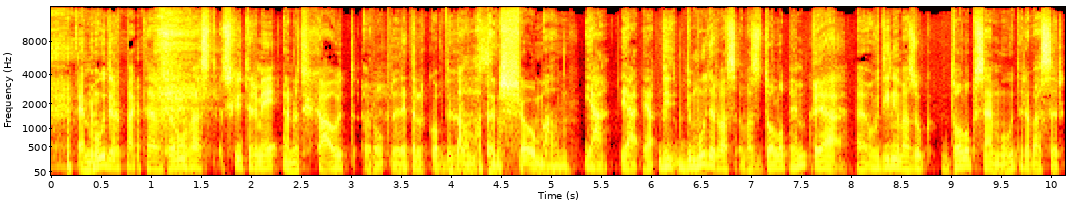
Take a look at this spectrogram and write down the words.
en moeder pakt haar zoon vast, schudt ermee en het goud rolt letterlijk op de grond. Wat een showman. Ja, ja, ja. Die, die moeder was, was dol op hem. Ja. Eh, Houdini was ook dol op zijn moeder. Hij was er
